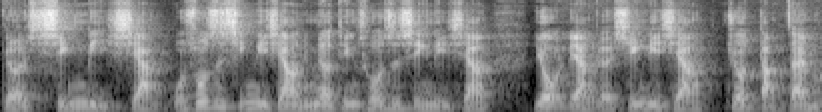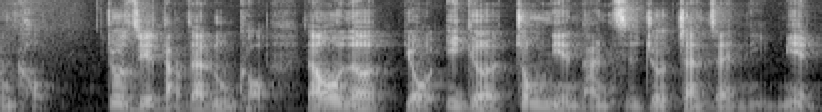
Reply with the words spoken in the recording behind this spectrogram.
个行李箱，我说是行李箱，你没有听错，是行李箱，有两个行李箱就挡在门口，就直接挡在路口，然后呢，有一个中年男子就站在里面，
